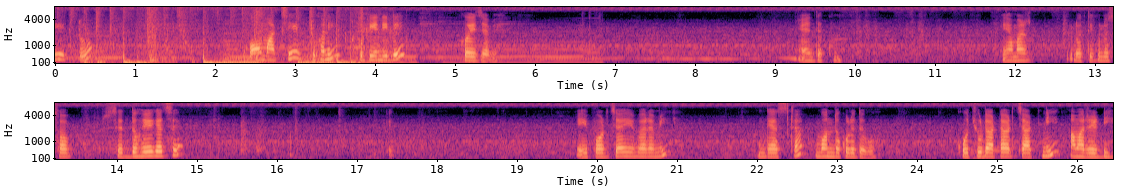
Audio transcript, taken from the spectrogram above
দিয়ে একটু কম আছে, একটুখানি ফুটিয়ে নিলে হয়ে যাবে। এই দেখুন, এই আমার লতিগুলো সব সেদ্ধ হয়ে গেছে। এই পর্যায়ে এবার আমি গ্যাসটা বন্ধ করে দেব। কচু ডাঁটার চাটনি আমার রেডি।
